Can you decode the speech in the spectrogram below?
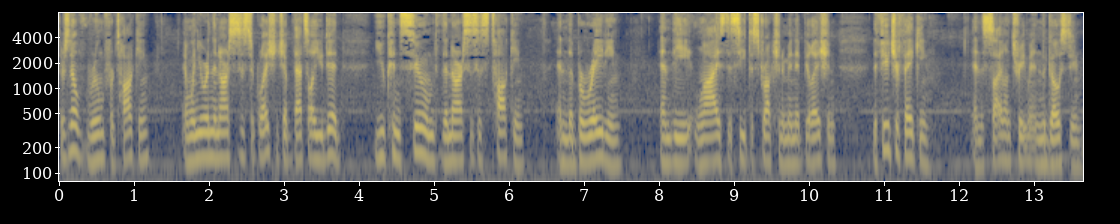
there's no room for talking. And when you were in the narcissistic relationship, that's all you did. You consumed the narcissist talking and the berating and the lies, deceit, destruction, and manipulation, the future faking, and the silent treatment and the ghosting,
